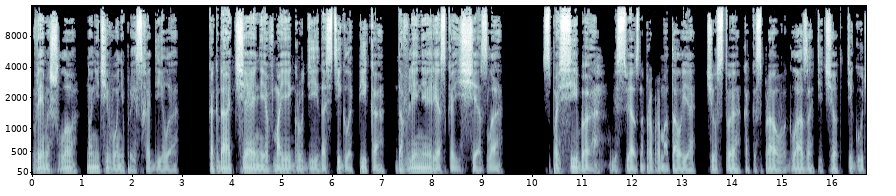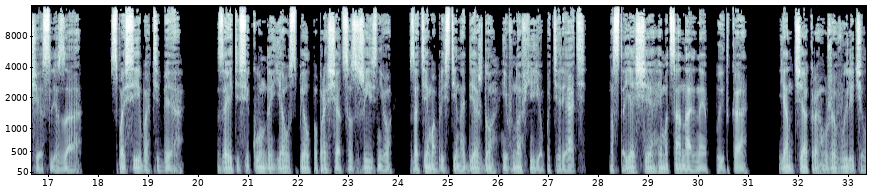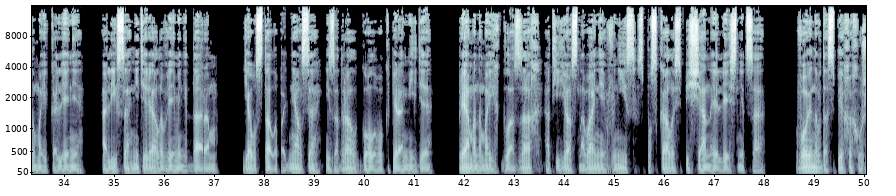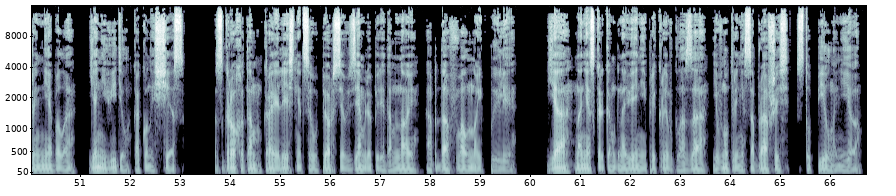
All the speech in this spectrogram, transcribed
Время шло, но ничего не происходило. Когда отчаяние в моей груди достигло пика, давление резко исчезло. «Спасибо», — бессвязно пробормотал я, чувствуя, как из правого глаза течет тягучая слеза. «Спасибо тебе». За эти секунды я успел попрощаться с жизнью, затем обрести надежду и вновь ее потерять. Настоящая эмоциональная пытка. Ян Чакра уже вылечила мои колени. Алиса не теряла времени даром. Я устало поднялся и задрал голову к пирамиде. Прямо на моих глазах от ее основания вниз спускалась песчаная лестница. Воина в доспехах уже не было. Я не видел, как он исчез. С грохотом край лестницы уперся в землю передо мной, обдав волной пыли. Я, на несколько мгновений прикрыв глаза и внутренне собравшись, ступил на нее,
